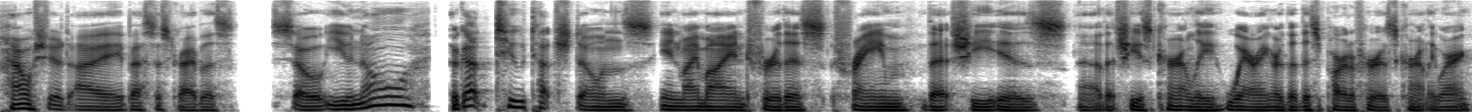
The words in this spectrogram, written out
How should I best describe this? So, you know, I've got two touchstones in my mind for this frame that she is uh, that she is currently wearing, or that this part of her is currently wearing.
